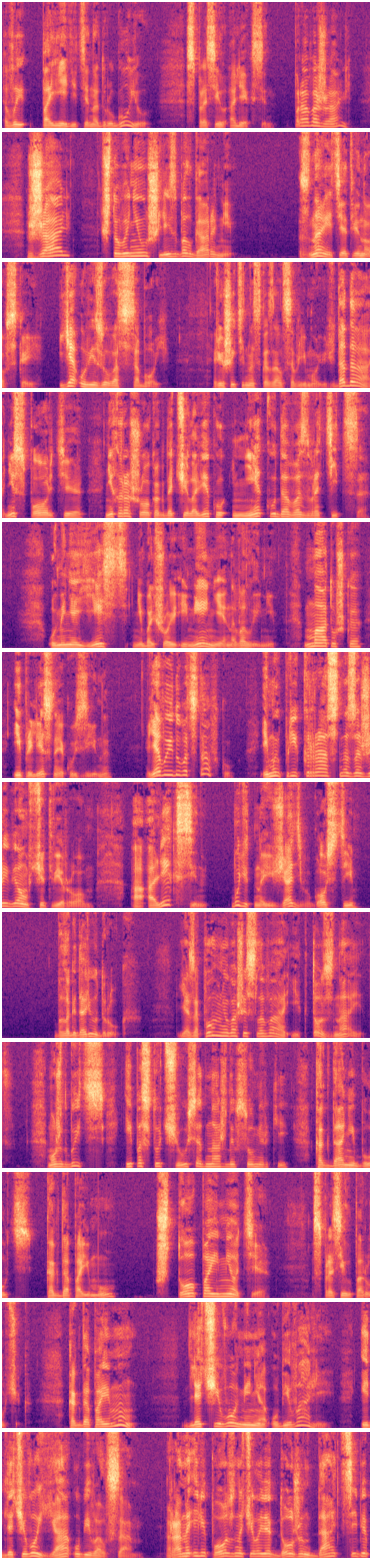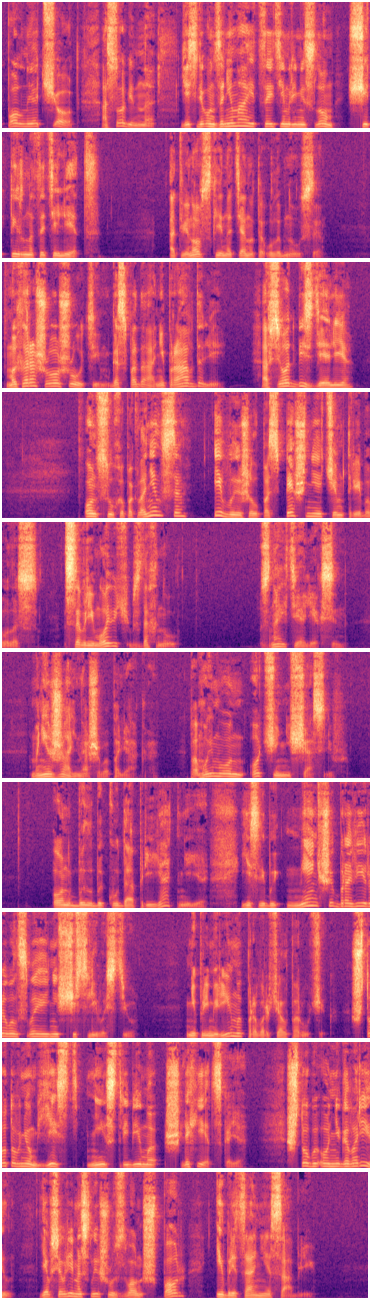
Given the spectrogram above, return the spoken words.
вы поедете на другую? спросил Алексин. Право жаль. Жаль, что вы не ушли с болгарами. Знаете, Отвиновской, я увезу вас с собой, решительно сказал Савримович. Да-да, не спорьте, нехорошо, когда человеку некуда возвратиться. У меня есть небольшое имение на Волыни, матушка и прелестная кузина. Я выйду в отставку, и мы прекрасно заживем вчетвером, а Алексин будет наезжать в гости. Благодарю, друг. Я запомню ваши слова, и кто знает, может быть, и постучусь однажды в сумерки, когда-нибудь, когда пойму. Что поймете? — спросил поручик. Когда пойму, для чего меня убивали и для чего я убивал сам. Рано или поздно человек должен дать себе полный отчет, особенно если он занимается этим ремеслом с 14 лет. Отвиновский натянуто улыбнулся. «Мы хорошо шутим, господа, не правда ли? А все от безделья». Он сухо поклонился и вышел поспешнее, чем требовалось. Савримович вздохнул. «Знаете, Алексин, мне жаль нашего поляка. По-моему, он очень несчастлив. Он был бы куда приятнее, если бы меньше бравировал своей несчастливостью. Непримиримо проворчал поручик. Что-то в нем есть неистребимо шляхетское. Что бы он ни говорил, я все время слышу звон шпор и брецание сабли.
